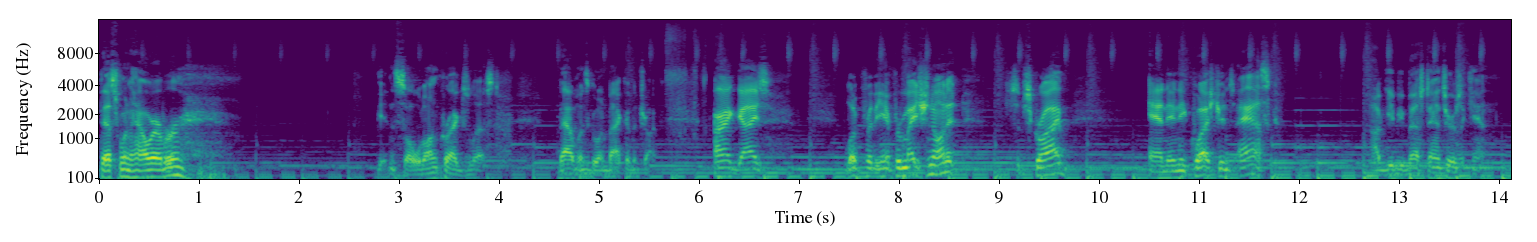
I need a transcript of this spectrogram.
This one, however, getting sold on Craigslist. That one's going back in the truck. All right, guys, look for the information on it, subscribe, and any questions, ask. I'll give you best answer as I can.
